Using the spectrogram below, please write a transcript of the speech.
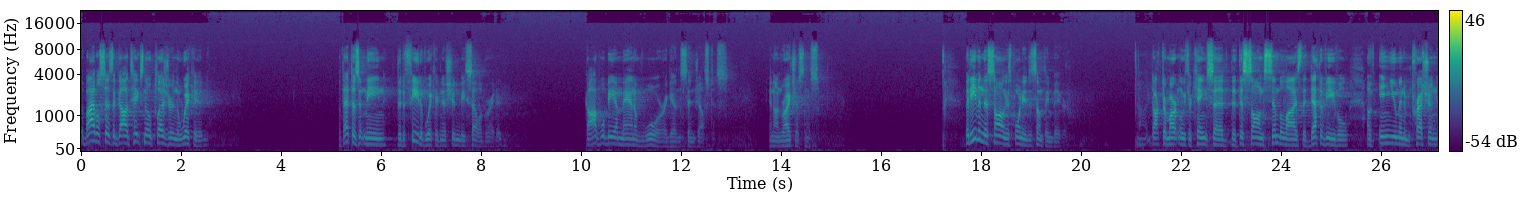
The Bible says that God takes no pleasure in the wicked. But that doesn't mean the defeat of wickedness shouldn't be celebrated. God will be a man of war against injustice and unrighteousness. But even this song is pointing to something bigger. Dr. Martin Luther King said that this song symbolized the death of evil, of inhuman oppression,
